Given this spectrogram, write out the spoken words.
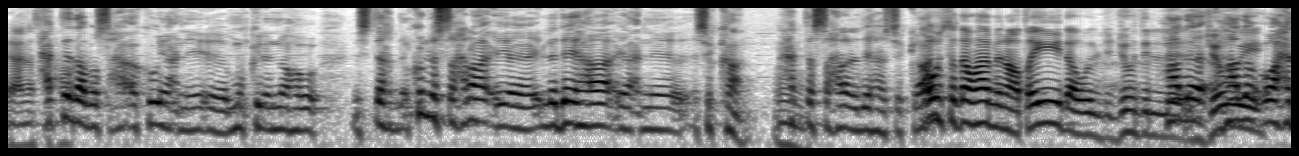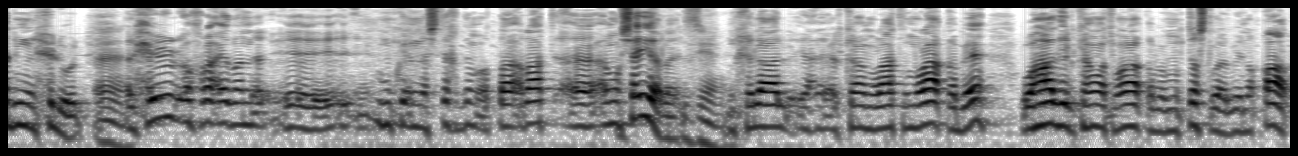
يعني الصحراء. حتى إذا بالصحراء اكو يعني ممكن إنه نستخدم كل الصحراء لديها يعني سكان. حتى الصحراء لديها سكان. أو استخدام المناطيد أو الجهد الجوي. هذا واحد من الحلول. آه. الحلول الأخرى أيضا آه، ممكن ان نستخدم الطائرات آه، المسيرة. زين. من خلال يعني الكاميرات المراقبة وهذه الكاميرات المراقبه متصلة بنقاط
